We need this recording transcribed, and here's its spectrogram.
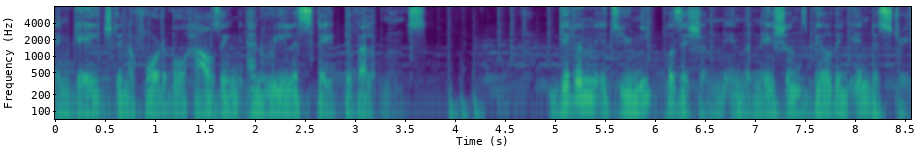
engaged in affordable housing and real estate developments. Given its unique position in the nation's building industry,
